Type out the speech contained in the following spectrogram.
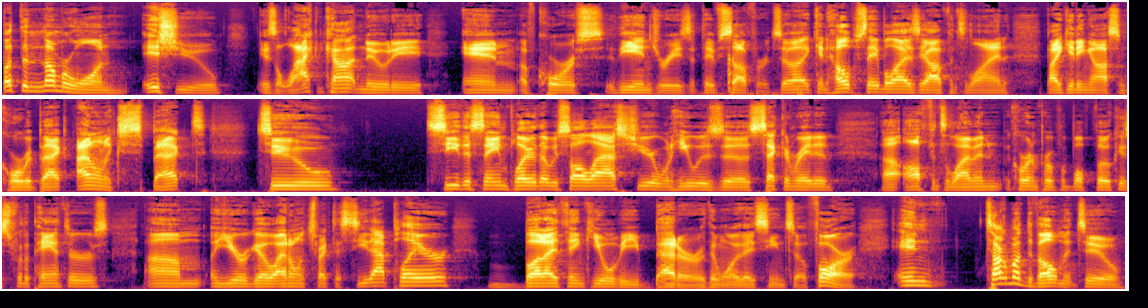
But the number one issue is a lack of continuity and, of course, the injuries that they've suffered. So it can help stabilize the offensive line by getting Austin Corbett back. I don't expect to see the same player that we saw last year when he was a second rated uh, offensive lineman, according to Pro Football Focus, for the Panthers um, a year ago. I don't expect to see that player, but I think he will be better than what they've seen so far. And talk about development, too,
